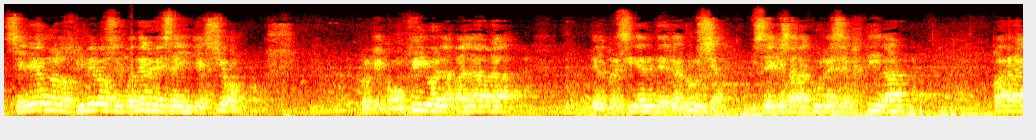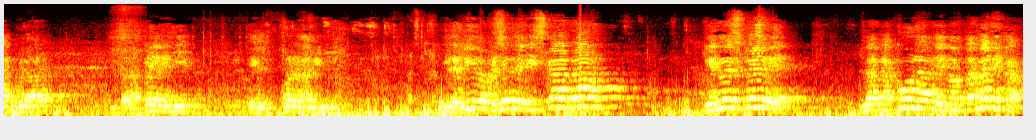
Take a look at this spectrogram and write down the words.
seré uno de los primeros en ponerme esa inyección, porque confío en la palabra del presidente de Rusia y sé que esa vacuna es efectiva para curar y para prevenir el coronavirus. Y le pido al presidente Vizcarra que no espere la vacuna de Norteamérica.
